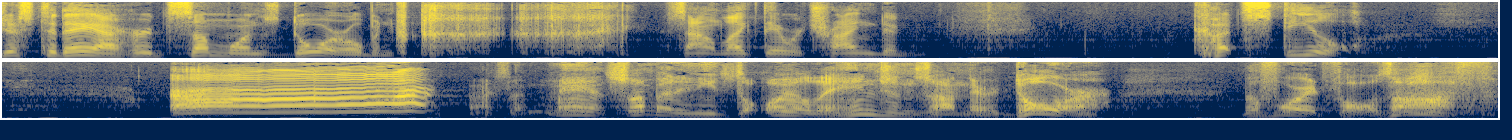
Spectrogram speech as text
Just today, I heard someone's door open. Sound like they were trying to cut steel. I was like, man, somebody needs to oil the hinges on their door. before it falls off.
